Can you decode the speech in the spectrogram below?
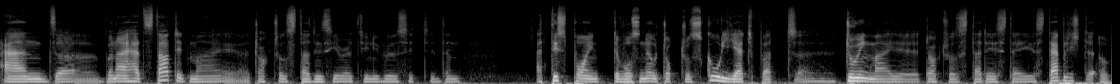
And uh, when I had started my uh, doctoral studies here at university, then at this point there was no doctoral school yet. But uh, during my uh, doctoral studies, they established oh,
